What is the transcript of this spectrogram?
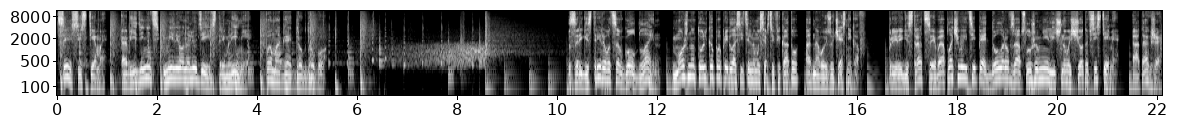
Цель системы – объединить миллионы людей в стремлении помогать друг другу. Зарегистрироваться в Gold Line можно только по пригласительному сертификату одного из участников. При регистрации вы оплачиваете 5 долларов за обслуживание личного счета в системе, а также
